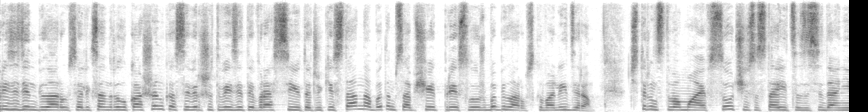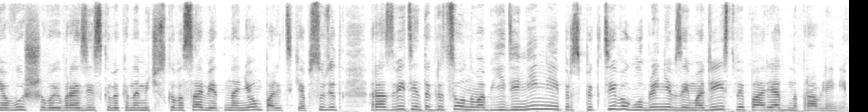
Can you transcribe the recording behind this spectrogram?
Президент Беларуси Александр Лукашенко совершит визиты в Россию и Таджикистан. Об этом сообщает пресс-служба белорусского лидера. 14 мая в Сочи состоится заседание Высшего Евразийского экономического совета. На нем политики обсудят развитие интеграционного объединения и перспективы углубления взаимодействия по ряду направлений.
